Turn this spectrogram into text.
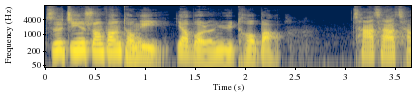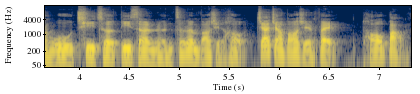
资金双方同意，要保人于投保叉叉产物汽车第三人责任保险后，加缴保险费，投保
